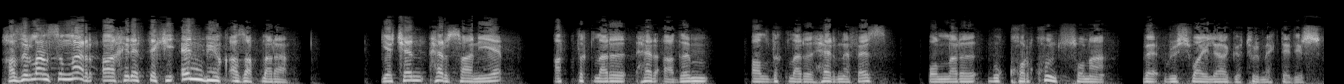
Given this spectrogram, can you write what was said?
Hazırlansınlar ahiretteki en büyük azaplara. Geçen her saniye, attıkları her adım, aldıkları her nefes onları bu korkunç sona ve rüsvaylığa götürmektedir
